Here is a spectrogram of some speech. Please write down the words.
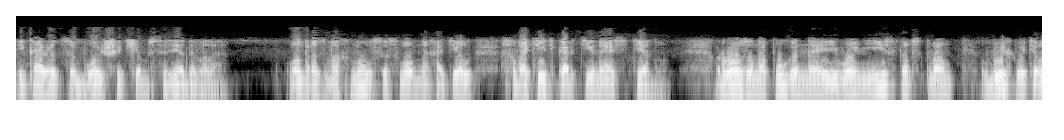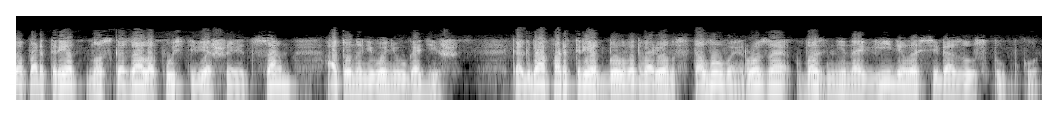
И, кажется, больше, чем следовало. Он размахнулся, словно хотел хватить картиной о стену. Роза, напуганная его неистовством, выхватила портрет, но сказала, пусть вешает сам, а то на него не угодишь. Когда портрет был водворен в столовой, Роза возненавидела себя за уступку.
